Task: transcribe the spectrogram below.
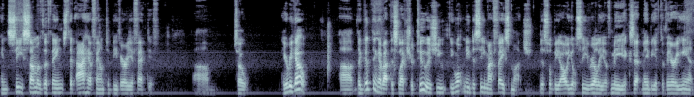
and see some of the things that I have found to be very effective. Um, so, here we go. Uh, the good thing about this lecture too is you, you won't need to see my face much. This will be all you'll see really of me except maybe at the very end.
